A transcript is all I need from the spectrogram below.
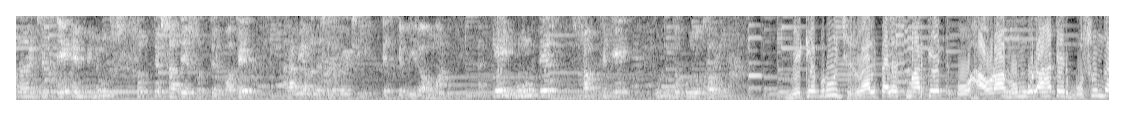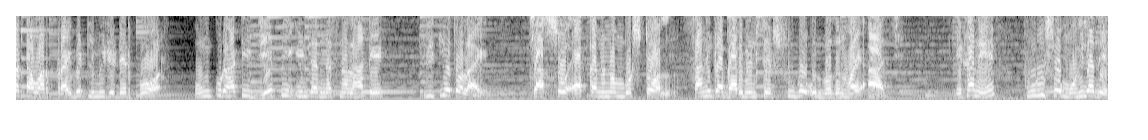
আপনারা দেখছেন এ এমপি নিউজ সত্যের সাথে সত্যের পথে। আর আমি আপনাদের সাথে রয়েছি এস কে বি রহমান। এই মুহূর্তের সব থেকে গুরুত্বপূর্ণ খবর। মেটিয়াপুরুজ রয়্যাল প্যালেস মার্কেট ও হাওড়া মঙ্গলাহাটের বসুন্ধরা টাওয়ার প্রাইভেট লিমিটেডের পর অঙ্কুরহাটি জেপি ইন্টারন্যাশনাল হাটে তৃতীয় তলায় চারশো একান্ন নম্বর স্টল সানিকা গার্মেন্টসের শুভ উদ্বোধন হয় আজ। এখানে পুরুষ ও মহিলাদের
